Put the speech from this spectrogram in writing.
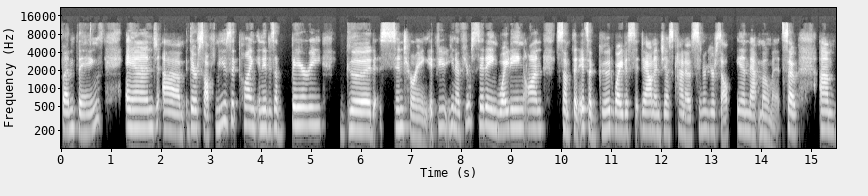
fun things. And um, there's soft music playing, and it is a very good centering. If you, you know, if you're sitting waiting on something, it's a good way to sit down and just kind of center yourself in that moment. So um,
